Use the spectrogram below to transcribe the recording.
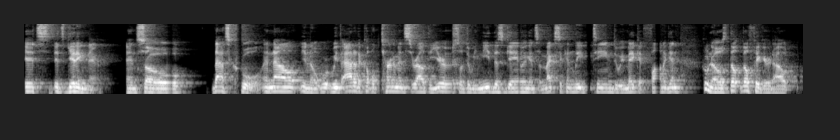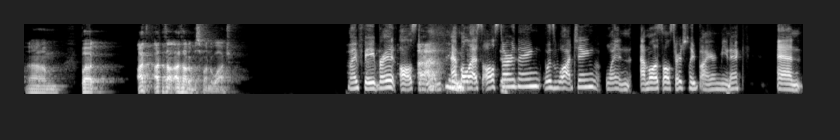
it's it's getting there, and so that's cool. And now you know we're- we've added a couple tournaments throughout the year. So do we need this game against a Mexican league team? Do we make it fun again? Who knows? They'll they'll figure it out. Um, but I, I thought I thought it was fun to watch. My favorite All Star MLS All Star thing was watching when MLS All Stars played Bayern Munich, and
